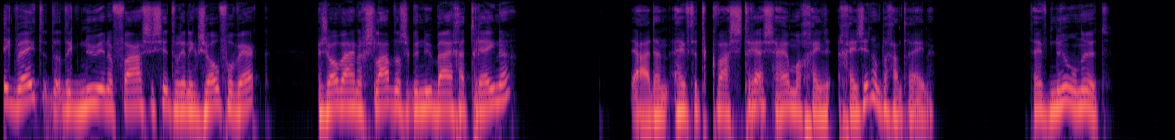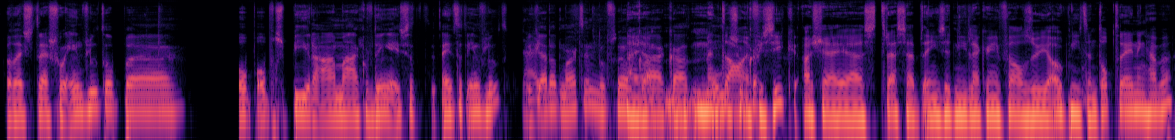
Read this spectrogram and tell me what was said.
Ik weet dat ik nu in een fase zit waarin ik zoveel werk en zo weinig slaap. Dat als ik er nu bij ga trainen, ja, dan heeft het qua stress helemaal geen, geen zin om te gaan trainen. Het heeft nul nut. Wat heeft stress voor invloed op, eh, op, op spieren aanmaken of dingen? Is dat, heeft dat invloed? Weet ik- jij dat, Martin? Of zo? Nou ja, qua, qua mentaal en fysiek. Als jij eh, stress hebt en je zit niet lekker in je vel, zul je ook niet een toptraining hebben.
